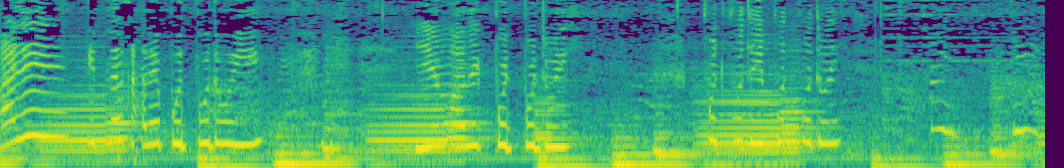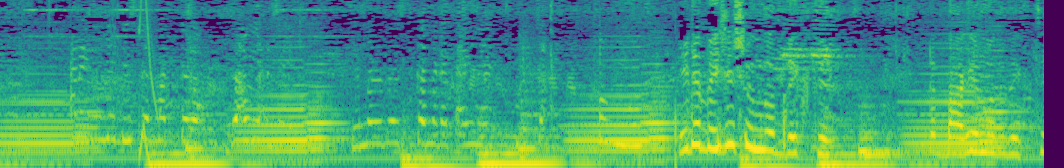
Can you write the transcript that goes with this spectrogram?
अरे कितने सारे पुतपुत हुई। ये और पुतपुत हुई। पुतपुत हुई पुतपुत हुई। বেশি সুন্দর দেখতে এটা বাঘের মতো দেখতে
